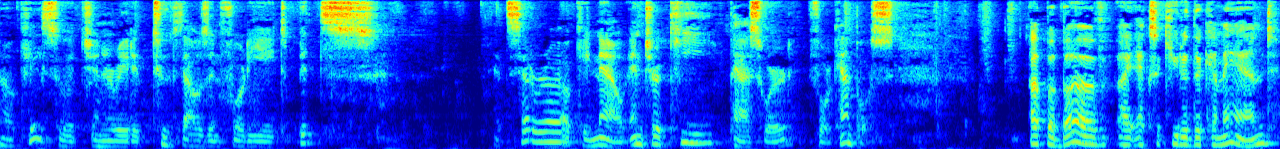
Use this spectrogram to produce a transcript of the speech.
Okay, so it generated 2048 bits etc. Okay, now enter key password for Campos. Up above, I executed the command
